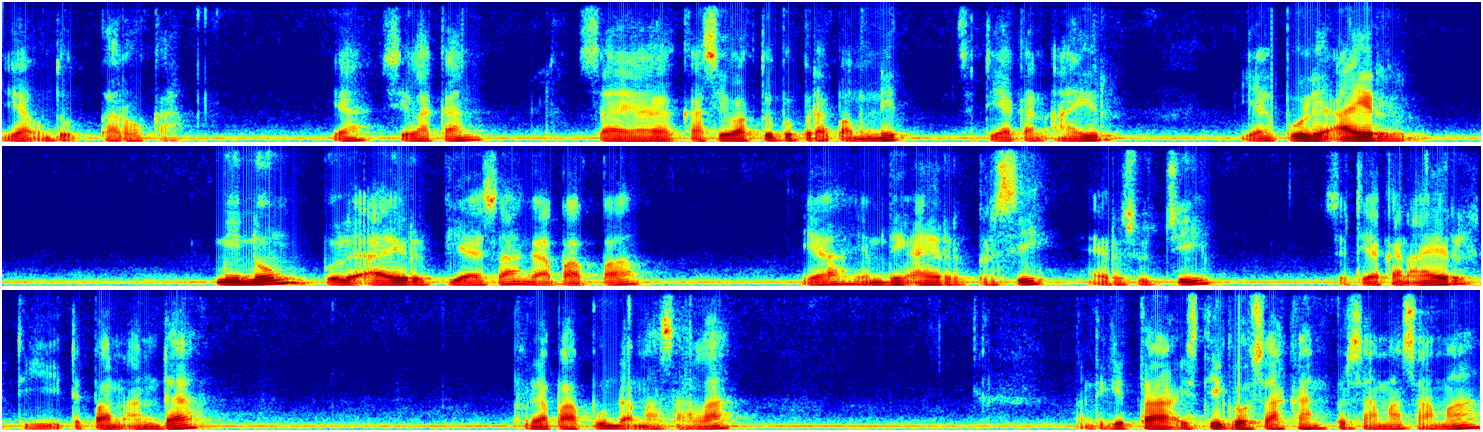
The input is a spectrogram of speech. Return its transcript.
ya untuk barokah. Ya, silakan. Saya kasih waktu beberapa menit, sediakan air. Ya, boleh air minum, boleh air biasa, nggak apa-apa. Ya, yang penting air bersih, air suci. Sediakan air di depan Anda. Berapapun tidak masalah. Nanti kita istighosahkan bersama-sama.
